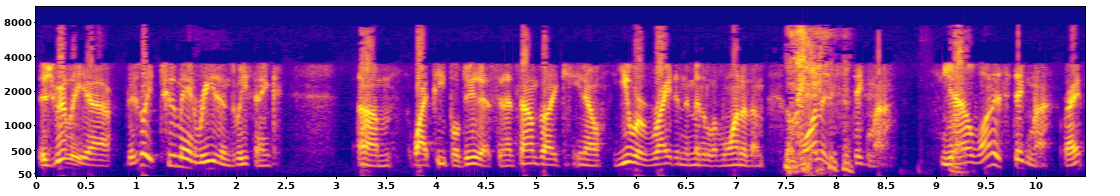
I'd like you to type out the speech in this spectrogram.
there's really, uh, there's really two main reasons we think um, why people do this. And it sounds like, you know, you were right in the middle of one of them. Okay. One is stigma. You know, one is stigma, right?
